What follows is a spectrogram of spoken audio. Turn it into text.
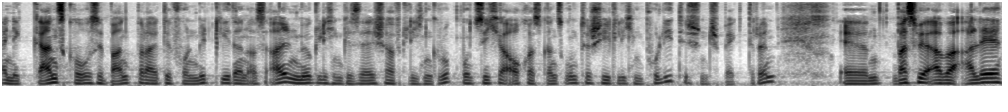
eine ganz große Bandbreite von Mitgliedern aus allen möglichen gesellschaftlichen Gruppen und sicher auch aus ganz unterschiedlichen politischen Spektren. Ähm, was wir aber alle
